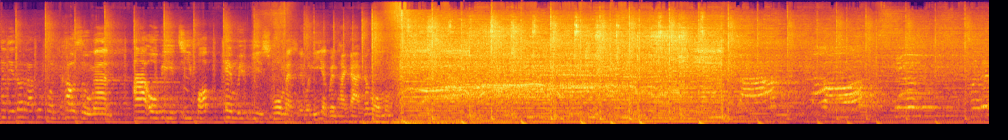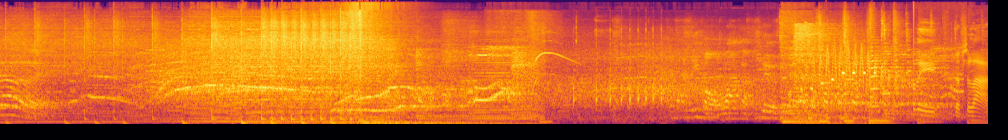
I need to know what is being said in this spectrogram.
ยินดีต้อนรับทุกคนเข้าสู่งาน ROV T-POP MVP Show Match ในวันนี้อย่างเป็นทางการครับผม ฉลาก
